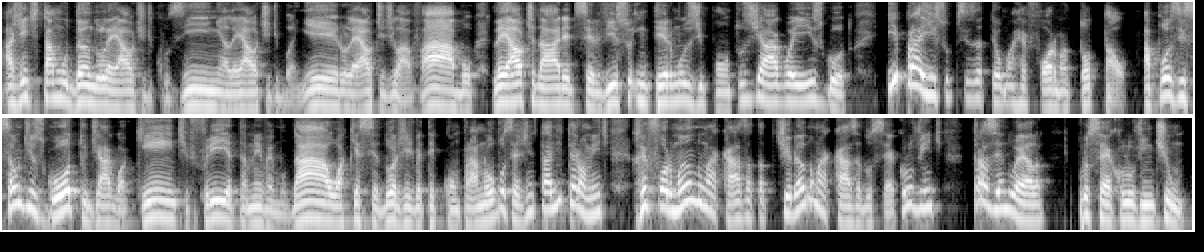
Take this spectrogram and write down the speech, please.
a gente está mudando o layout de cozinha, layout de banheiro, layout de lavabo, layout da área de serviço em termos de pontos de água e esgoto. E para isso precisa ter uma reforma total. A posição de esgoto de água quente, fria também vai mudar, o aquecedor a gente vai ter que comprar novo, ou seja, a gente está literalmente reformando uma casa, está tirando uma casa do século XX, trazendo ela para o século XXI.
